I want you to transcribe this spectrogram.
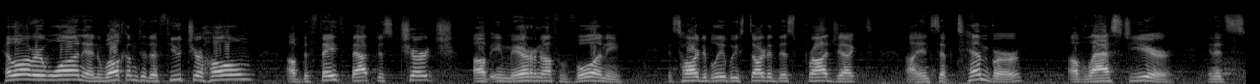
Hello, everyone, and welcome to the future home of the Faith Baptist Church of Imernov Volani. It's hard to believe we started this project uh, in September of last year, and it's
